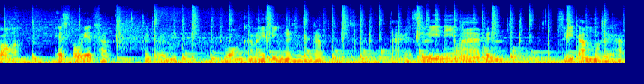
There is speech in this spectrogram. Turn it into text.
ก็ SOS ครับ ก็จะเป็นวงข้างในสีเงินเหมือนกันครับ แต่ซีรีส์นี้มาเป็นสีดำหมดเลยครับ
